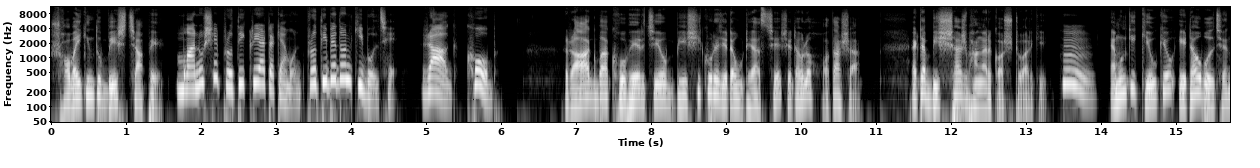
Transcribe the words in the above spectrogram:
সবাই কিন্তু বেশ চাপে। মানুষের প্রতিক্রিয়াটা কেমন? প্রতিবেদন কি বলছে? রাগ ক্ষোভ? রাগ বা ক্ষোভের চেয়েও বেশি করে যেটা উঠে আসছে সেটা হলো হতাশা। একটা বিশ্বাস ভাঙার কষ্ট আর কি। হুম। এমনকি কেউ কেউ এটাও বলছেন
